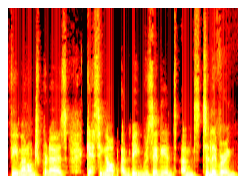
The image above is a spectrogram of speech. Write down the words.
female entrepreneurs getting up and being resilient and delivering.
